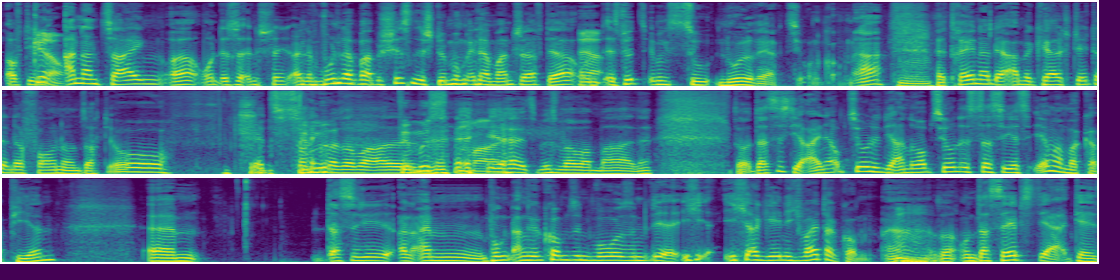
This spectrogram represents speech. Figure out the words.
auf den genau. anderen zeigen ja, und es entsteht eine wunderbar beschissene Stimmung in der Mannschaft, ja. Und ja. es wird übrigens zu Nullreaktion kommen. Ja. Mhm. Der Trainer, der arme Kerl, steht dann da vorne und sagt, jo, Jetzt zeigen wir es aber allen. Wir müssen mal. ja, jetzt müssen wir aber mal. Ne? So, das ist die eine Option. Und die andere Option ist, dass sie jetzt irgendwann mal kapieren, ähm, dass sie an einem Punkt angekommen sind, wo sie mit der ich, ich AG nicht weiterkommen. Ja? Mhm. Also, und dass selbst der, der,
